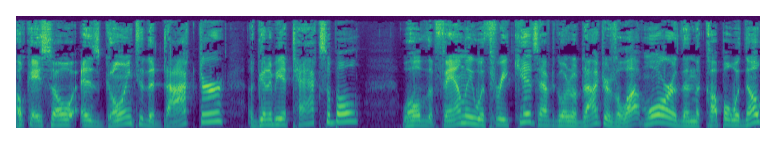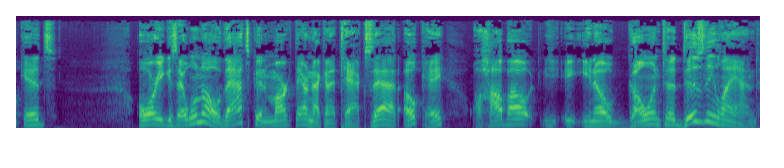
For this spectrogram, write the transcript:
Okay. So is going to the doctor going to be a taxable? Well, the family with three kids have to go to the doctors a lot more than the couple with no kids. Or you can say, well, no, that's good. Mark, they're not going to tax that. Okay. Well, how about, you know, going to Disneyland?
